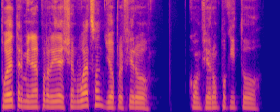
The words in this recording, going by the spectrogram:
puede terminar por arriba de Sean Watson. Yo prefiero confiar un poquito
